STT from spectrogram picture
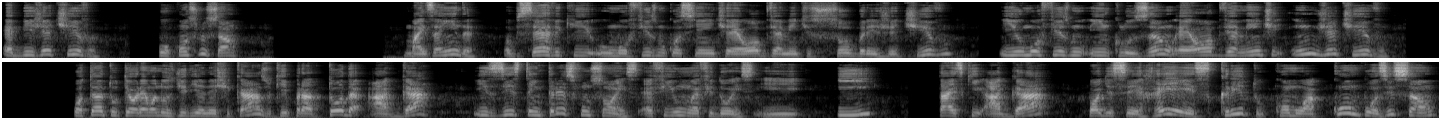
é bijetiva, por construção. Mais ainda, observe que o morfismo quociente é obviamente sobrejetivo e o morfismo inclusão é obviamente injetivo. Portanto, o teorema nos diria neste caso que para toda h existem três funções, f1, f2 e i tais que H pode ser reescrito como a composição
